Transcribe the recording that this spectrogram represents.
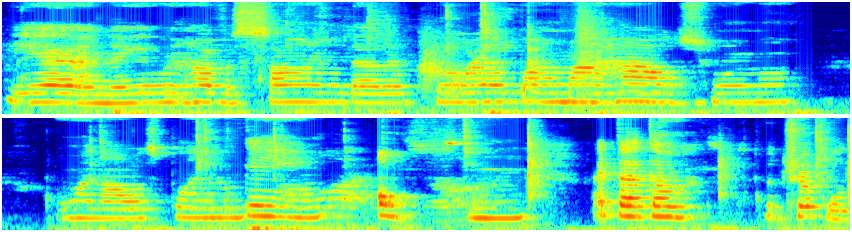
Yeah, and I even have a sign that I put up on my house when I, when I was playing the game. Oh, mm, I thought that was a triple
